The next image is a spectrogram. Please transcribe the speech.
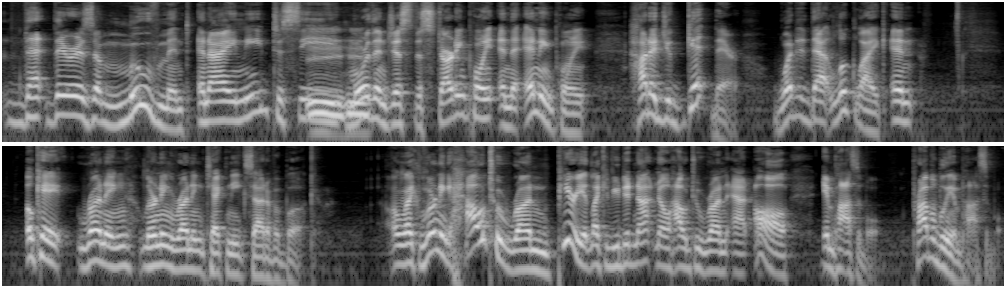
that there is a movement, and I need to see mm-hmm. more than just the starting point and the ending point. How did you get there? What did that look like? And okay, running, learning running techniques out of a book like learning how to run period like if you did not know how to run at all impossible probably impossible.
